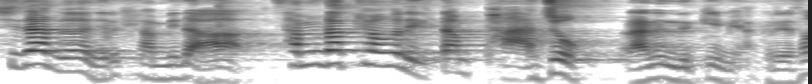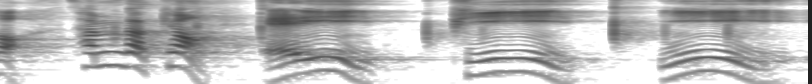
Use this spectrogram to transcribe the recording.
시작은 이렇게 갑니다. 삼각형을 일단 봐줘 라는 느낌이야. 그래서 삼각형 A, B, E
